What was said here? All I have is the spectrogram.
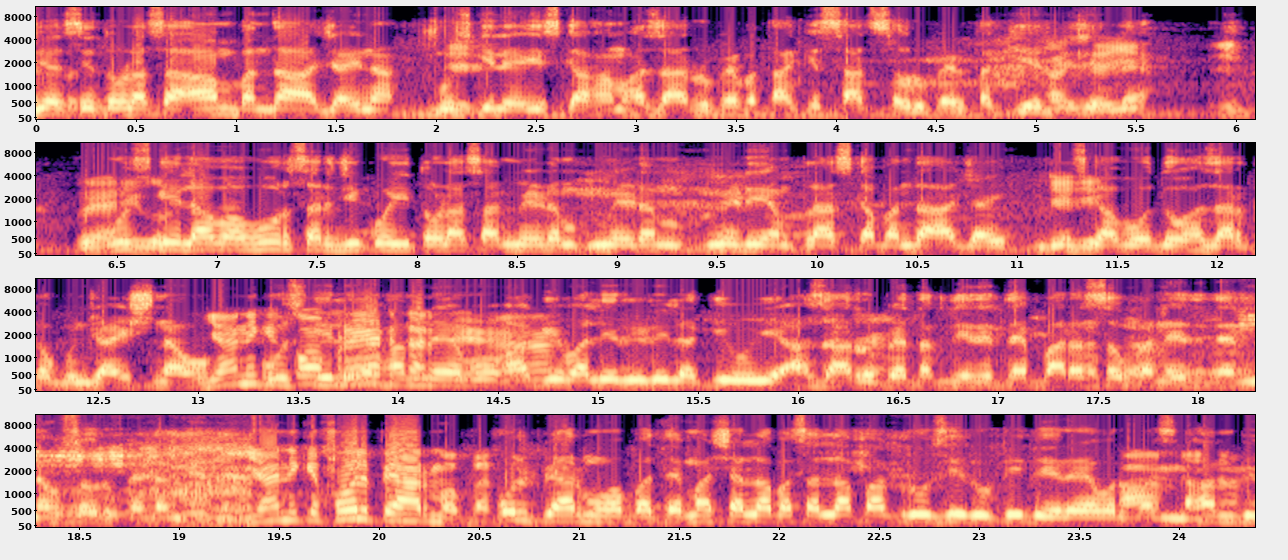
जैसे थोड़ा सा आम बंदा आ जाए ना उसके लिए इसका हम हज़ार रुपए बता के सात सौ रुपए तक ये दे अच्छा देते हैं। उसके अलावा और सर जी कोई थोड़ा सा मैडम मैडम मीडियम क्लास का बंदा आ जाए जी, जी। वो दो हज़ार का गुंजाइश ना हो उसके लिए हमने वो आगे वाली रीडी रखी हुई है हज़ार अच्छा। रुपए तक दे देते हैं बारह सौ का दे देते हैं नौ सौ रुपए तक दे देते हैं। यानी कि फुल प्यार मोहब्बत। फुल प्यार मोहब्बत है माशाल्लाह बस अल्लाह पाक रोजी रोटी दे रहे हैं और बस हम भी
